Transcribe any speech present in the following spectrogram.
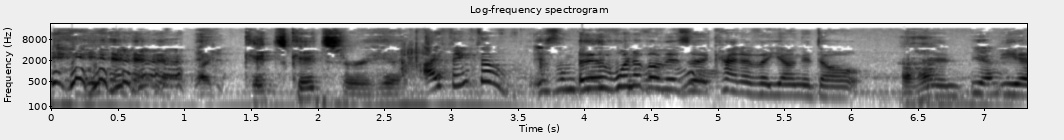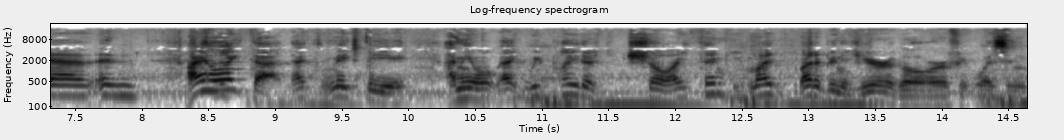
like kids, kids, or yeah. I think the isn't Uh, one of them is a kind of a young adult, Uh-huh. and Yeah. yeah, and I like that. That makes me. I mean, we played a show. I think it might might have been a year ago, or if it was in,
